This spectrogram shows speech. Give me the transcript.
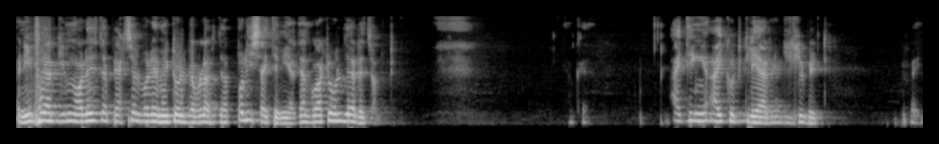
And if we are giving always the cell volume, it will develop the polycythemia. Then what will be the result? Okay. I think I could clear it a little bit. Right.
